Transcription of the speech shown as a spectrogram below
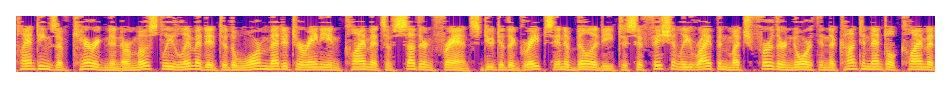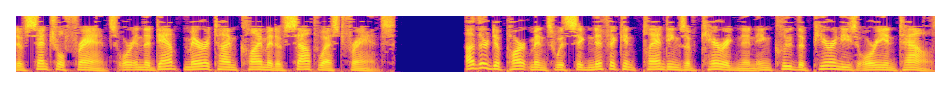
Plantings of Carignan are mostly limited to the warm Mediterranean climates of southern France due to the grape's inability to sufficiently ripen much further north in the continental climate of central France or in the damp maritime climate of southwest France. Other departments with significant plantings of Carignan include the Pyrenees Orientales,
